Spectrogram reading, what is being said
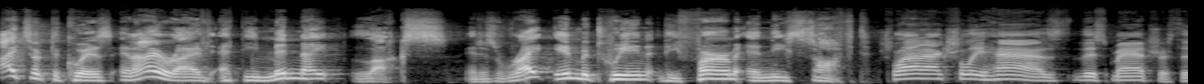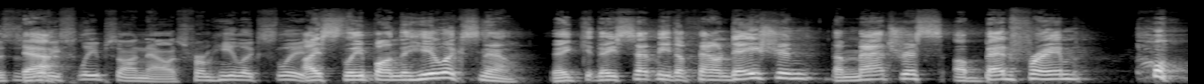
I took the quiz and I arrived at the Midnight Luxe. It is right in between the firm and the soft. Schlatt actually has this mattress. This is Yeah. what he sleeps on now. It's from Helix Sleep. I sleep on the Helix now. They, they sent me the foundation, the mattress, a bed frame.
